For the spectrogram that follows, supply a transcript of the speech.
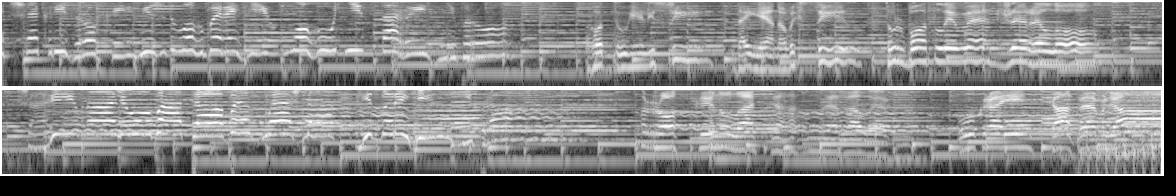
Тече крізь роки між двох берегів могутній старий Дніпро. Готує ліси, дає нових сил, турботливе джерело. Чарівна люба та безмежна від берегів Дніпра. розкинулася незалежна українська земля.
